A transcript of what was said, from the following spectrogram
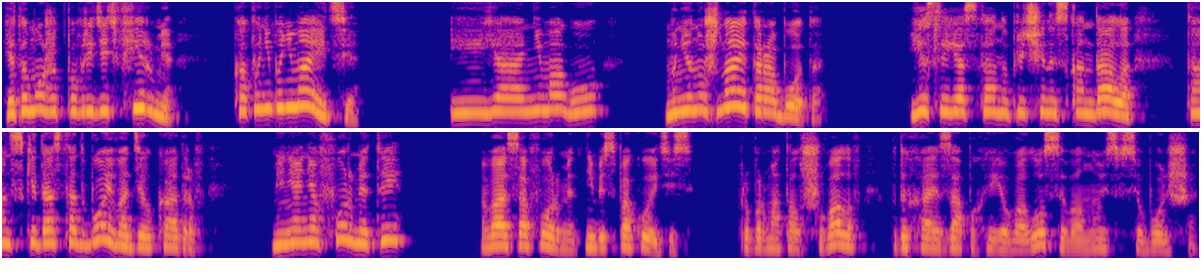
«Это может повредить фирме. Как вы не понимаете?» «И я не могу. Мне нужна эта работа. Если я стану причиной скандала, Танский даст отбой в отдел кадров. Меня не оформят и...» «Вас оформят, не беспокойтесь», — пробормотал Шувалов, вдыхая запах ее волос и волнуясь все больше.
